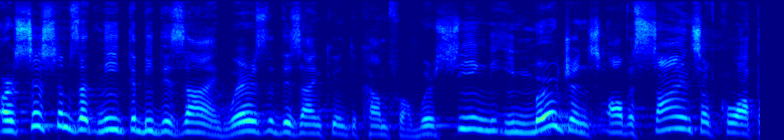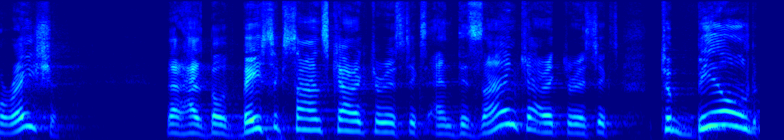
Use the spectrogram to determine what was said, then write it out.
are systems that need to be designed. Where is the design going to come from? We're seeing the emergence of a science of cooperation that has both basic science characteristics and design characteristics to build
